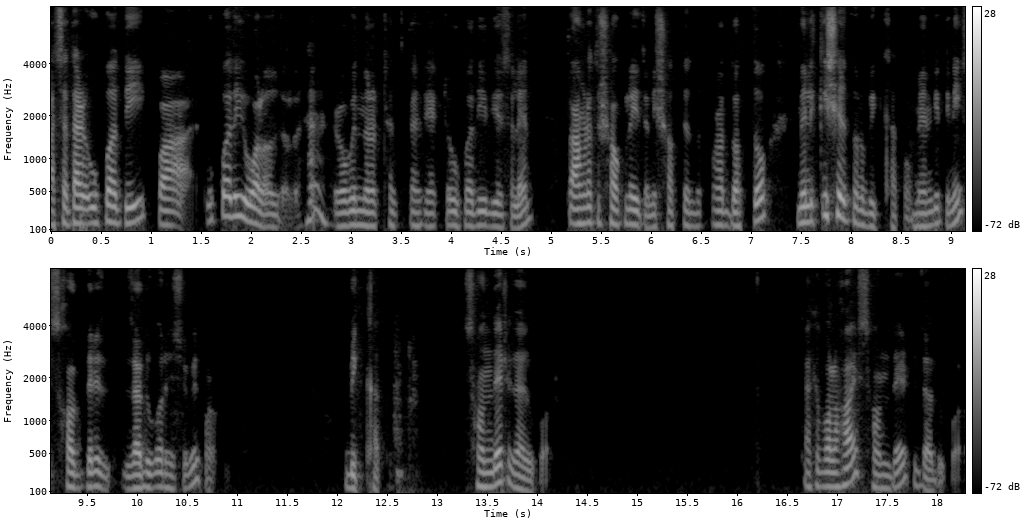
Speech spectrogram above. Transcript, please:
আচ্ছা তার উপাধি বা উপাধি বলা যাবে হ্যাঁ? রবীন্দ্রনাথ ঠাকুর তাকে একটা উপাধি দিয়েছিলেন। তো আমরা তো সকলেই জানি সত্যেন্দ্রনাথ দত্ত মেনলি কিসের জন্য বিখ্যাত? মেনলি তিনি ছন্দের জাদুকর হিসেবে বিখ্যাত। ছন্দের জাদুকর। তাকে বলা হয় ছন্দের জাদুকর।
